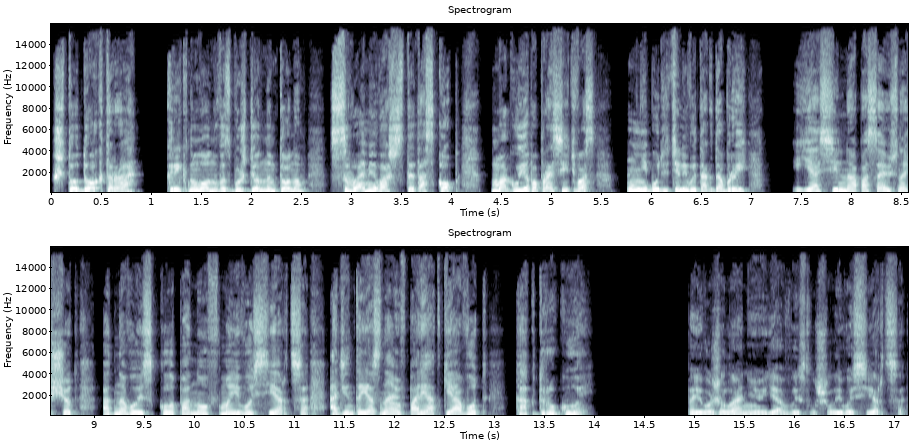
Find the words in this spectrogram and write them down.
«Что, доктора?» — крикнул он возбужденным тоном. «С вами ваш стетоскоп. Могу я попросить вас, не будете ли вы так добры, я сильно опасаюсь насчет одного из клапанов моего сердца. Один-то я знаю в порядке, а вот как другой. По его желанию я выслушал его сердце,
